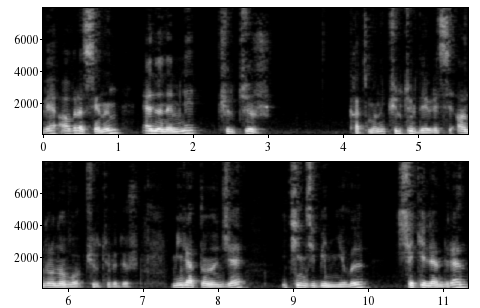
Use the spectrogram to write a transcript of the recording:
ve Avrasya'nın en önemli kültür katmanı, kültür devresi Andronovo kültürüdür milattan önce 2. bin yılı şekillendiren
